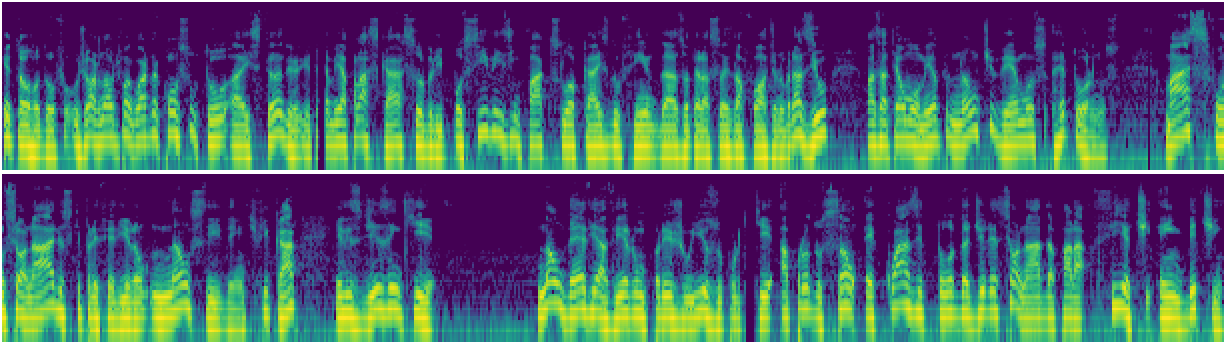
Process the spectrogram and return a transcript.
Então, Rodolfo, o Jornal de Vanguarda consultou a Standard e também a Plascar sobre possíveis impactos locais do fim das operações da Ford no Brasil, mas até o momento não tivemos retornos. Mas funcionários que preferiram não se identificar, eles dizem que não deve haver um prejuízo porque a produção é quase toda direcionada para Fiat em Betim.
